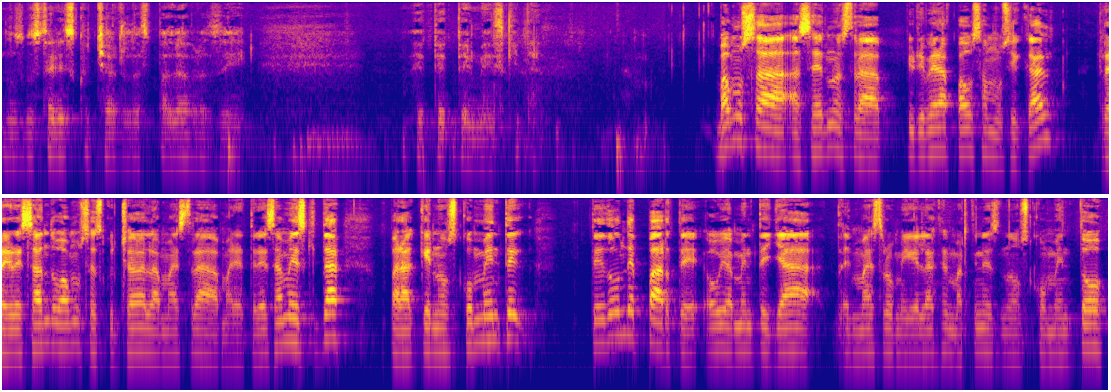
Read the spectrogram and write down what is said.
Nos gustaría escuchar las palabras de, de Tete Mezquita. vamos a hacer nuestra primera pausa musical. Regresando vamos a escuchar a la maestra María Teresa Mezquita para que nos comente de dónde parte. Obviamente ya el maestro Miguel Ángel Martínez nos comentó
